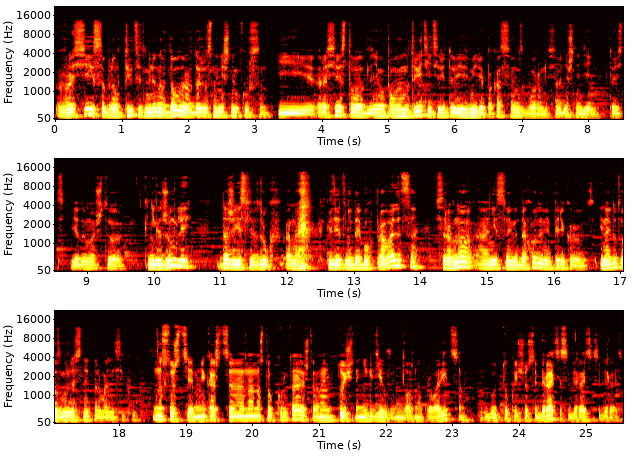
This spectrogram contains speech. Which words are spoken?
в России собрал 30 миллионов долларов даже с нынешним курсом. И Россия стала для него, по-моему, третьей территорией в мире по кассовым сборам на сегодняшний день. То есть, я думаю, что книга джунглей, даже если вдруг она где-то, не дай бог, провалится, все равно они своими доходами перекроют и найдут возможность снять нормальный сиквел. Ну, слушайте, мне кажется, она настолько крутая, что она точно нигде уже не должна провалиться. Будет только еще собирать и собирать и собирать.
